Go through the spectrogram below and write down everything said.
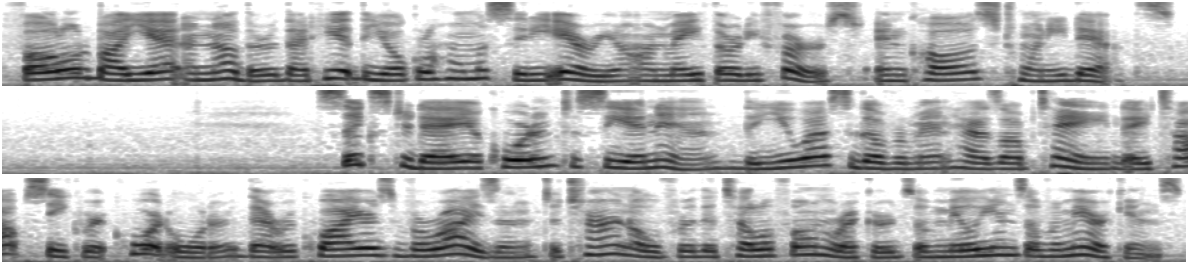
followed by yet another that hit the Oklahoma City area on May 31st and caused 20 deaths. Six today, according to CNN, the U.S. government has obtained a top secret court order that requires Verizon to turn over the telephone records of millions of Americans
